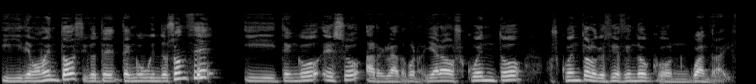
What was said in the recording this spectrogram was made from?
Y de momento sigo tengo Windows 11 y tengo eso arreglado. Bueno, y ahora os cuento, os cuento lo que estoy haciendo con OneDrive.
